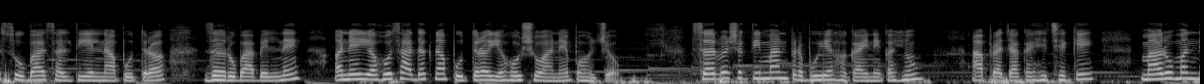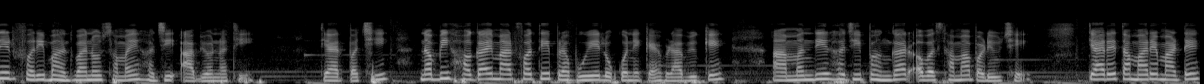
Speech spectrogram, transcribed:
સુબા સલતીએલના પુત્ર ઝરુબાબેલને અને યહોસાદકના પુત્ર યહોશુઆને પહોંચ્યો. સર્વશક્તિમાન પ્રભુએ હગાઈને કહ્યું, આ પ્રજા કહે છે કે, મારું મંદિર ફરી બાંધવાનો સમય હજી આવ્યો નથી. ત્યાર પછી નબી હગાઈ મારફતે પ્રભુએ લોકોને કહેવડાવ્યું કે, આ મંદિર હજી ભંગાર અવસ્થામાં પડ્યું છે. ત્યારે તમારે માટે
